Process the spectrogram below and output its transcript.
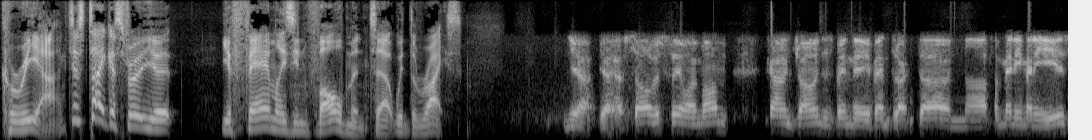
career. Just take us through your your family's involvement uh, with the race. Yeah, yeah. So obviously, my mum, Karen Jones, has been the event director and uh, for many, many years.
